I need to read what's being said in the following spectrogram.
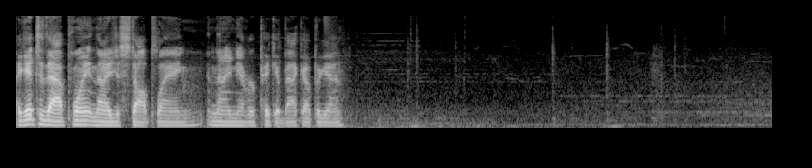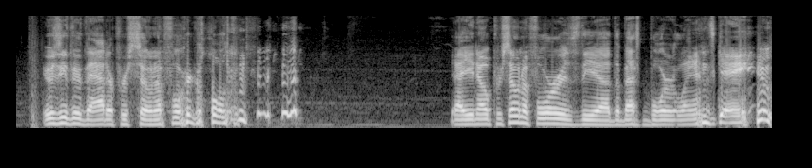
I get to that point and then I just stop playing, and then I never pick it back up again. It was either that or Persona 4 Golden. yeah, you know, Persona 4 is the uh, the best Borderlands game.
